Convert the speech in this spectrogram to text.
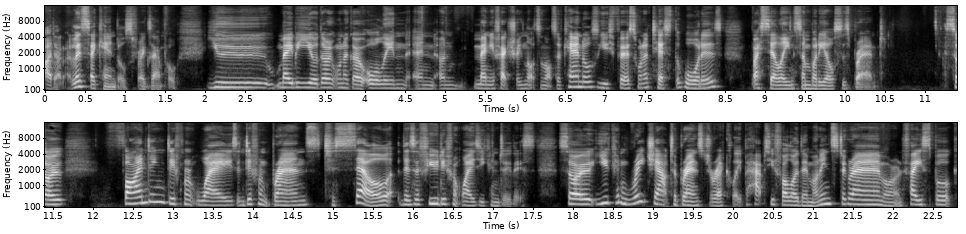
I don't know, let's say candles, for example. You maybe you don't want to go all in and, and manufacturing lots and lots of candles. You first want to test the waters by selling somebody else's brand. So finding different ways and different brands to sell, there's a few different ways you can do this. So you can reach out to brands directly. Perhaps you follow them on Instagram or on Facebook,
